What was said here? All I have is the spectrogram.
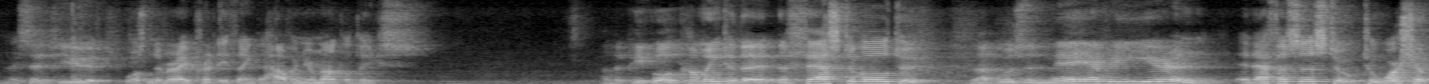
And I said to you, it wasn't a very pretty thing to have on your mantelpiece. And the people coming to the, the festival to, that was in May every year in, in Ephesus to, to worship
